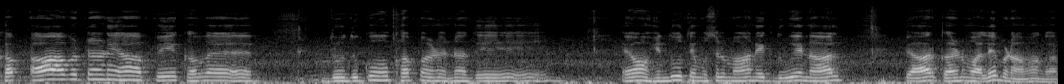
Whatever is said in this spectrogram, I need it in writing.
ਖਪ, ਆਵਟਣ ਆਪੇ ਖਵੈ। ਦੁੱਧ ਕੋ ਖਪਣ ਨ ਦੇ। ਐਉਂ ਹਿੰਦੂ ਤੇ ਮੁਸਲਮਾਨ ਇੱਕ ਦੂਏ ਨਾਲ ਪਿਆਰ ਕਰਨ ਵਾਲੇ ਬਣਾਵਾਂਗਾ।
